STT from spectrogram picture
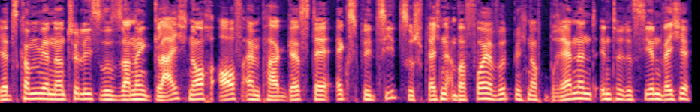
Jetzt kommen wir natürlich, Susanne, gleich noch auf ein paar Gäste explizit zu sprechen. Aber vorher würde mich noch brennend interessieren, welche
